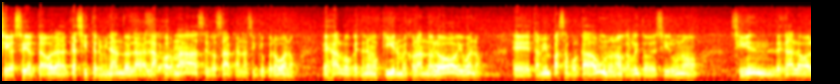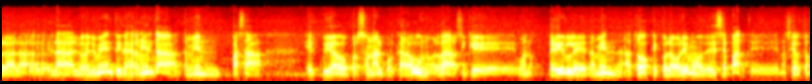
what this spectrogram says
llega cierta hora, casi terminando la, jornada, se lo sacan, así que, pero bueno, es algo que tenemos que ir mejorándolo y bueno, eh, también pasa por cada uno, ¿no, Carlito? Es decir, uno, si bien les da los elementos y las herramientas, también pasa el cuidado personal por cada uno, ¿verdad? Así que, bueno, pedirle también a todos que colaboremos de esa parte, ¿no es cierto?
